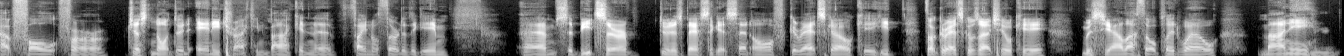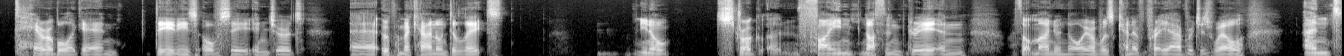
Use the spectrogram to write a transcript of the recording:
at fault for just not doing any tracking back in the final third of the game. Um, Sabitzer doing his best to get sent off. Goretzka, okay, he thought Goretzka was actually okay. Musiala I thought played well. Mane, mm. terrible again. Davies obviously injured. Uh, Upamecano and de Ligt, you know, struggle, uh, fine, nothing great. And I thought Manuel Neuer was kind of pretty average as well. And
